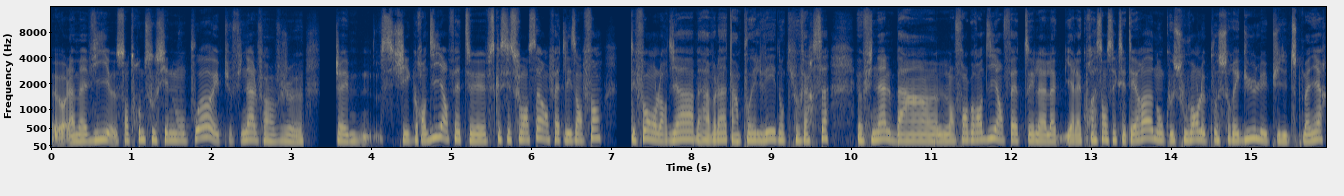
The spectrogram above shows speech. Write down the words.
voilà ma vie sans trop me soucier de mon poids et puis au final, enfin je j'ai grandi en fait parce que c'est souvent ça en fait les enfants. Des fois on leur dit ah ben voilà t'as un poids élevé donc il faut faire ça. Et au final ben l'enfant grandit en fait. Il y a la croissance etc donc souvent le poids se régule. Et puis de toute manière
